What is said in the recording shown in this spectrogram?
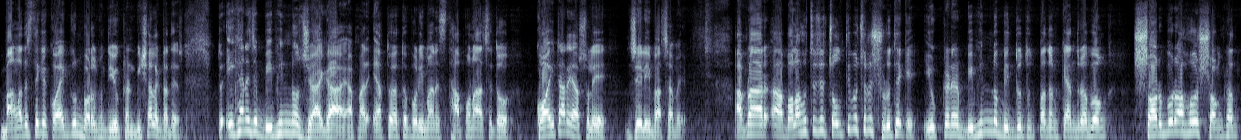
বাংলাদেশ থেকে কয়েক গুণ বড় কিন্তু ইউক্রেন, বিশাল একটা দেশ। তো এখানে যে বিভিন্ন জায়গায় আপনার এত এত পরিমাণ স্থাপনা আছে, তো কয়টারে আসলে জেলি বাঁচাবে? আপনার বলা হচ্ছে যে চলতি বছরের শুরু থেকে ইউক্রেনের বিভিন্ন বিদ্যুৎ উৎপাদন কেন্দ্র এবং সরবরাহ সংক্রান্ত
